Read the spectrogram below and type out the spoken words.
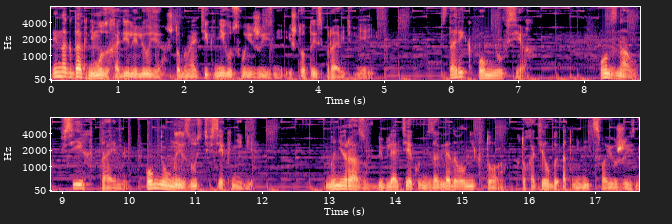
Иногда к нему заходили люди, чтобы найти книгу своей жизни и что-то исправить в ней. Старик помнил всех. Он знал все их тайны, помнил наизусть все книги. Но ни разу в библиотеку не заглядывал никто, кто хотел бы отменить свою жизнь.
